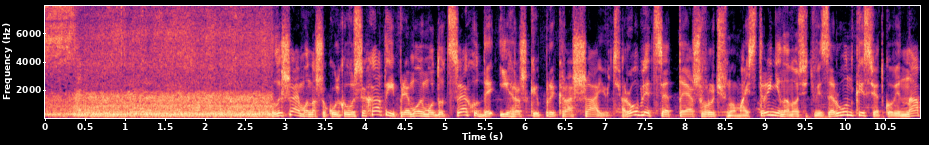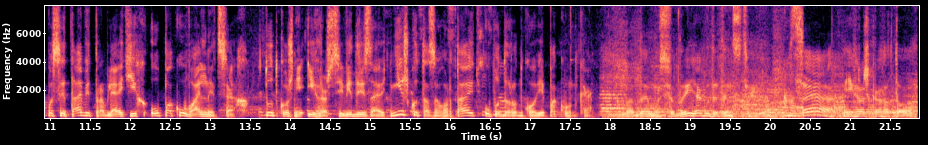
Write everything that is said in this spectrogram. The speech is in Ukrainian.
Лишаємо нашу кульку висихати і прямуємо до цеху, де іграшки прикрашають. Роблять це теж вручну. Майстрині наносять візерунки, святкові написи та відправляють їх у пакувальний цех. Тут кожні іграшці відрізають ніжку та загортають у подарункові пакунки. Кладемо сюди, як в дитинстві. Все, іграшка готова.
